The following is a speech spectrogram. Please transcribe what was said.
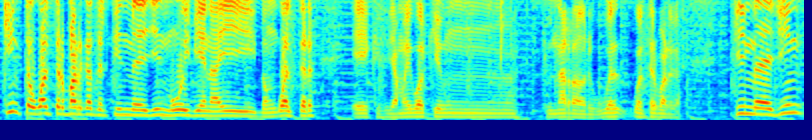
Quinto, Walter Vargas del Team Medellín. Muy bien ahí, don Walter, eh, que se llama igual que un, que un narrador, Walter Vargas. Team Medellín,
